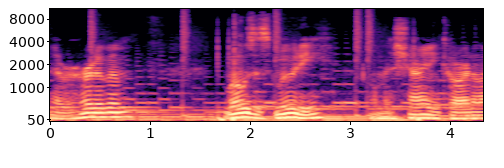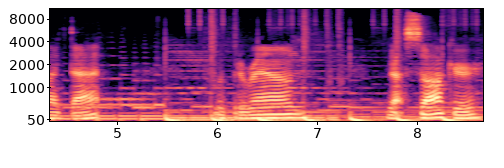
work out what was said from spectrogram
Never heard of him. Moses Moody on the shiny card. I like that. Flip it around. We got soccer.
